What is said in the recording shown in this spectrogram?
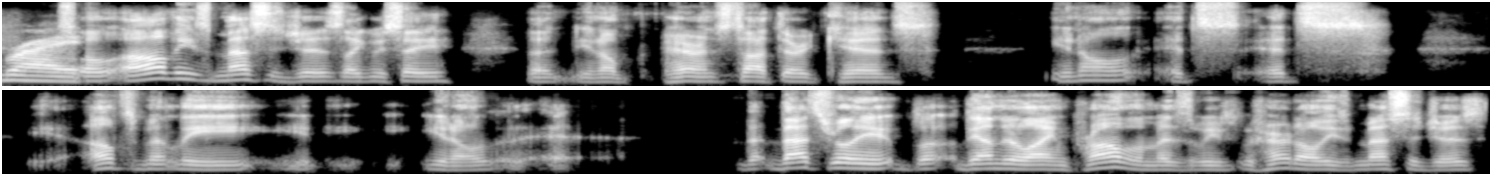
Right. So all these messages, like we say, that you know, parents taught their kids, you know, it's it's ultimately, y- y- you know, eh, th- that's really the, underlying problem is we've, we've heard all these messages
